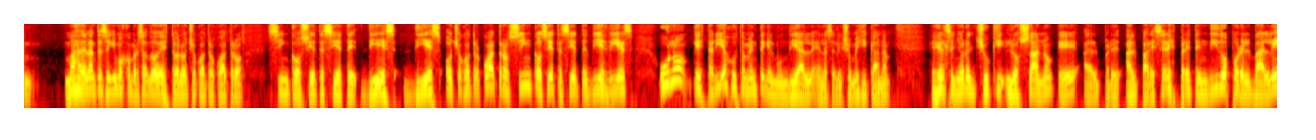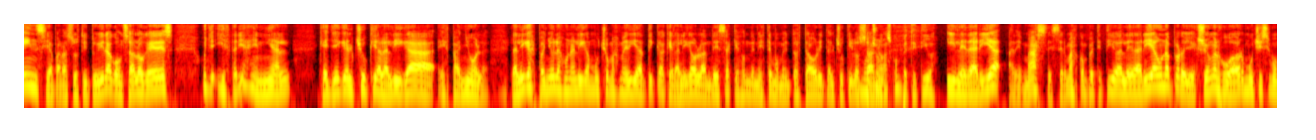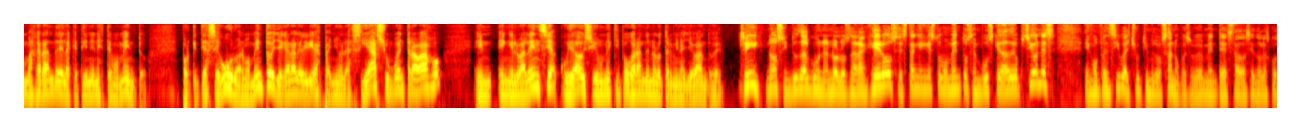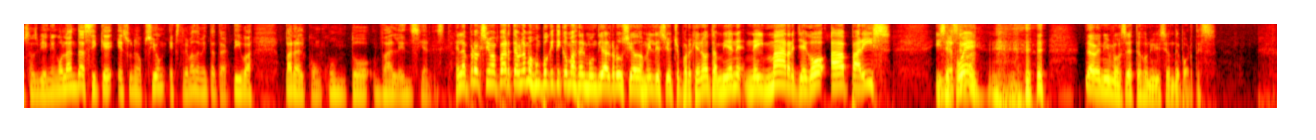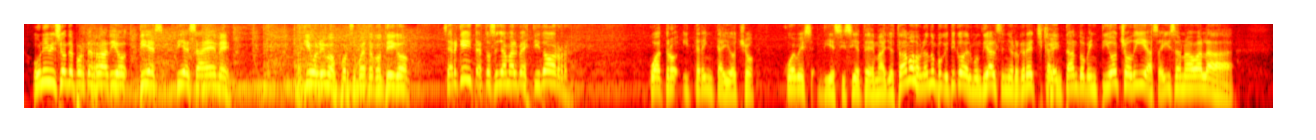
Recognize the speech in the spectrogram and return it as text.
más adelante seguimos conversando de esto al 844-577-1010. 844-577-1010. Uno que estaría justamente en el Mundial, en la selección mexicana, es el señor El Chucky Lozano, que al, pre- al parecer es pretendido por el Valencia para sustituir a Gonzalo Guedes. Oye, y estaría genial que llegue el Chucky a la Liga Española. La Liga Española es una liga mucho más mediática que la Liga Holandesa, que es donde en este momento está ahorita el Chucky Lozano Mucho más competitiva. y le daría, además de ser más competitiva, le daría una proyección al jugador muchísimo más grande de la que tiene en este momento. Porque te aseguro, al momento de llegar a la Liga Española, si hace un buen trabajo en, en el Valencia, cuidado y si un equipo grande no lo termina llevando, ¿eh? Sí, no, sin duda alguna, no. Los naranjeros están en estos momentos en búsqueda de opciones. En ofensiva, el Chucky Lozano, pues obviamente ha estado haciendo las cosas bien en Holanda, así que es una opción extremadamente atractiva para el conjunto valencianista. En la próxima parte hablamos un poquitico más del Mundial Rusia 2018, porque no, también Neymar llegó a París y, Y se ya se fue. ya venimos, esto es Univisión Deportes. Univisión Deportes Radio 10 10 AM. Aquí volvimos, por supuesto, contigo. Cerquita, esto se llama El Vestidor. 4 y 38, jueves 17 de mayo. Estábamos hablando un poquitico del Mundial, señor Grech, calentando 28 días. Ahí sonaba la,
